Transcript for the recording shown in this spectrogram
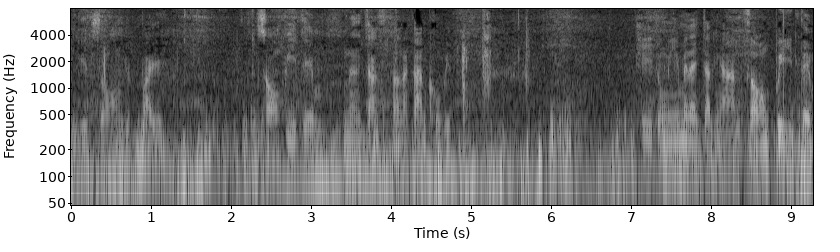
2022 หยุดไป 2 ปีเต็มเนื่องจากสถานการณ์โควิด ที่ตรงนี้ไม่ได้จัดงาน2ปีเต็ม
